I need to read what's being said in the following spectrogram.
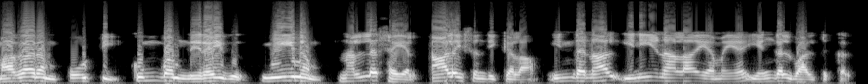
மகரம் போட்டி கும்பம் நிறைவு மீனம். நல்ல செயல். நாளை சந்திக்கலாம். இந்த நாள் இனிய நாளாய் அமைய எங்கள் வாழ்த்துக்கள்.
